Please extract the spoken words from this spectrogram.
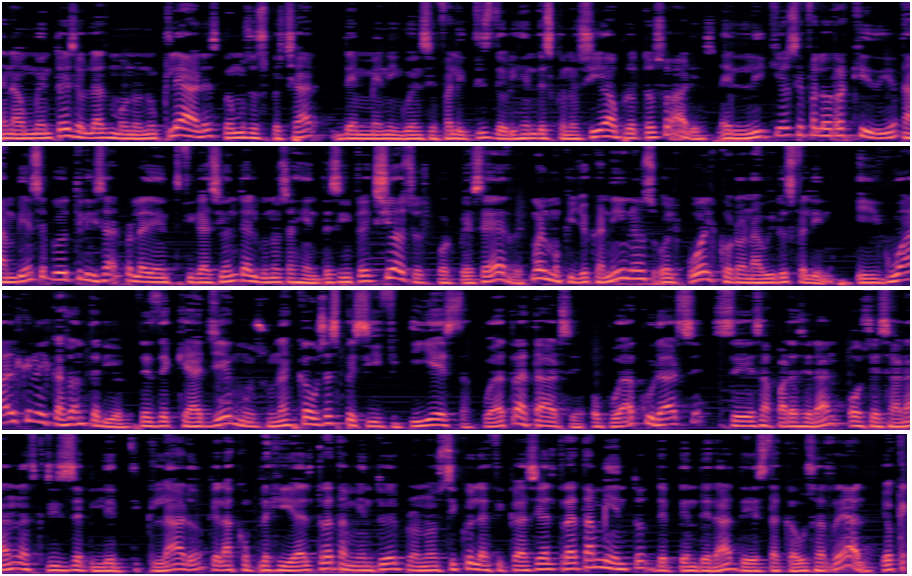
En aumento de células mononucleares podemos sospechar de meningoencefalitis de origen desconocida o protozoarios. El líquido cefalorraquídeo también se puede utilizar para la identificación de algunos agentes infecciosos por PCR, como el moquillo caninos o el, o el coronavirus felino. Igual que en el caso caso anterior, desde que hallemos una causa específica y esta pueda tratarse o pueda curarse, se desaparecerán o cesarán las crisis epilépticas. Claro que la complejidad del tratamiento y del pronóstico y la eficacia del tratamiento dependerá de esta causa real. Y ok,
